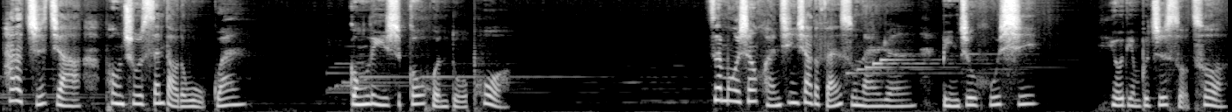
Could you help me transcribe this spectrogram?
他的指甲碰触三岛的五官，功力是勾魂夺魄。在陌生环境下的凡俗男人屏住呼吸，有点不知所措。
